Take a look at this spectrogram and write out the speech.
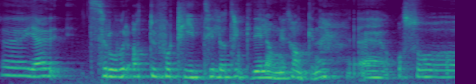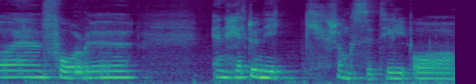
Eh, Jeg tror at du får tid til å tenke de lange tankene. eh, Og så eh, får du en helt unik sjanse til å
